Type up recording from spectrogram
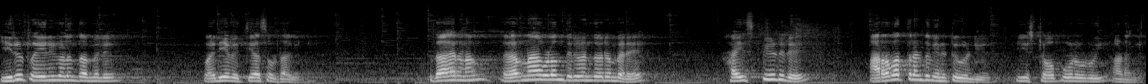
ഇരു ട്രെയിനുകളും തമ്മിൽ വലിയ വ്യത്യാസം ഉണ്ടാകില്ല. ഉദാഹരണം എറണാകുളം തിരുവനന്തപുരം വരെ ഹൈ ഹൈസ്പീഡിൽ അറുപത്തിരണ്ട് മിനിറ്റ് വേണ്ടി വരും ഈ സ്റ്റോപ്പുകളോടുകൂടി ആണെങ്കിൽ.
